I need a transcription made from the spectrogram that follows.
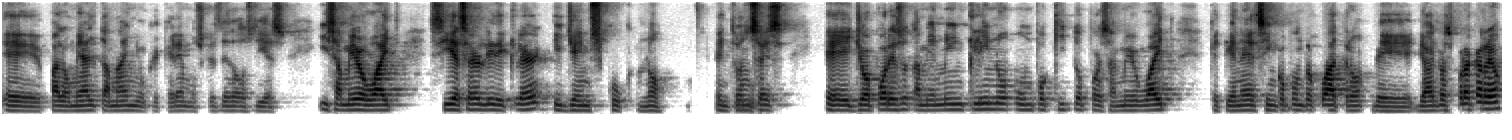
eh, palomea el tamaño que queremos, que es de 2-10. Y Samir White sí es early declare y James Cook no. Entonces, eh, yo por eso también me inclino un poquito por Samir White, que tiene 5.4 de yardas por acarreo,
